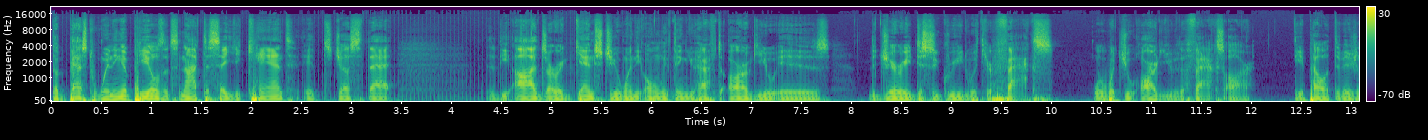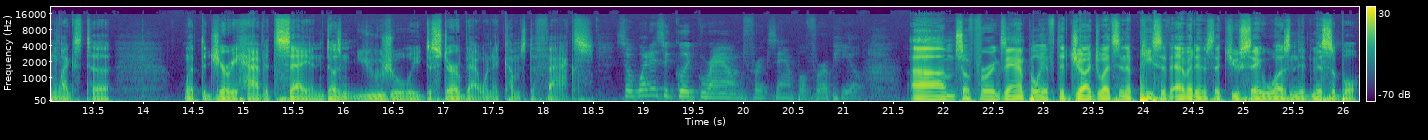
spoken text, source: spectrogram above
the best winning appeals. It's not to say you can't, it's just that the odds are against you when the only thing you have to argue is the jury disagreed with your facts, or what you argue the facts are. The appellate division likes to let the jury have its say and doesn't usually disturb that when it comes to facts. So, what is a good ground, for example, for appeal? Um, so, for example, if the judge lets in a piece of evidence that you say wasn't admissible,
